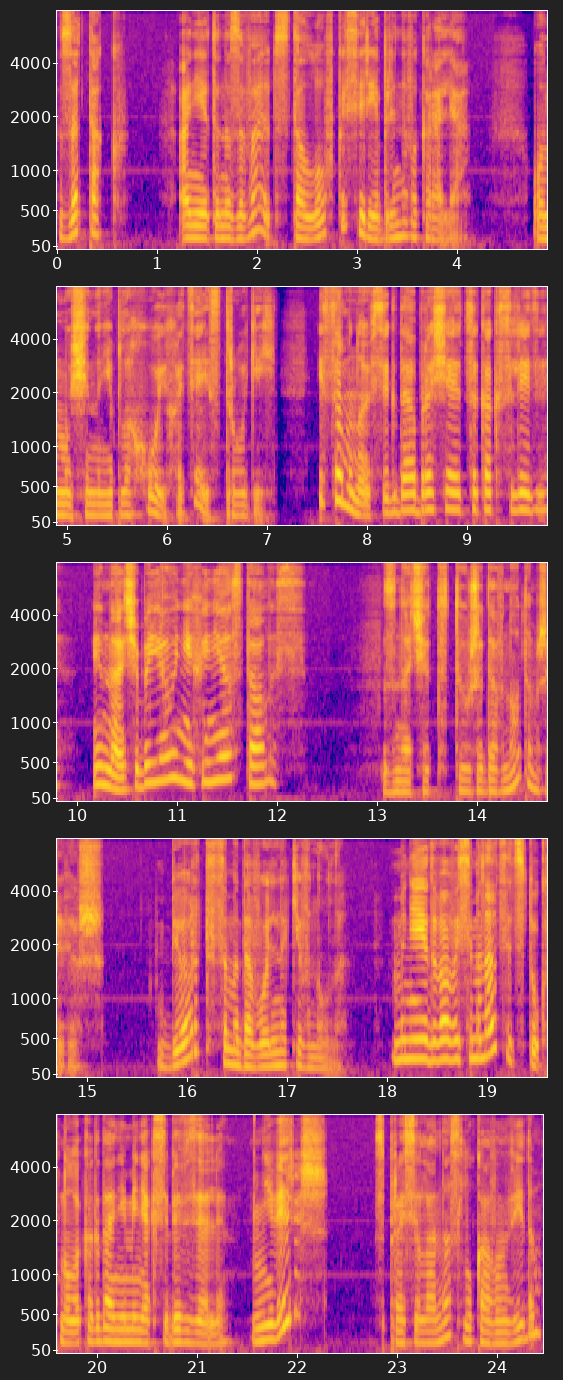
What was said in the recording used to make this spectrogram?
За так. Они это называют «столовка Серебряного Короля». Он мужчина неплохой, хотя и строгий. И со мной всегда обращается как с леди. Иначе бы я у них и не осталась. Значит, ты уже давно там живешь? Бёрд самодовольно кивнула. Мне едва восемнадцать стукнуло, когда они меня к себе взяли. Не веришь? Спросила она с лукавым видом,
